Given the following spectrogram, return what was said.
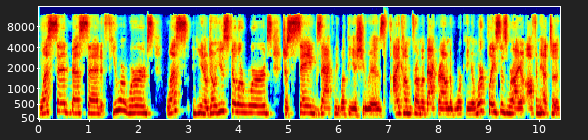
Less said, best said, fewer words, less, you know, don't use filler words. Just say exactly what the issue is. I come from a background of working in workplaces where I often had to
